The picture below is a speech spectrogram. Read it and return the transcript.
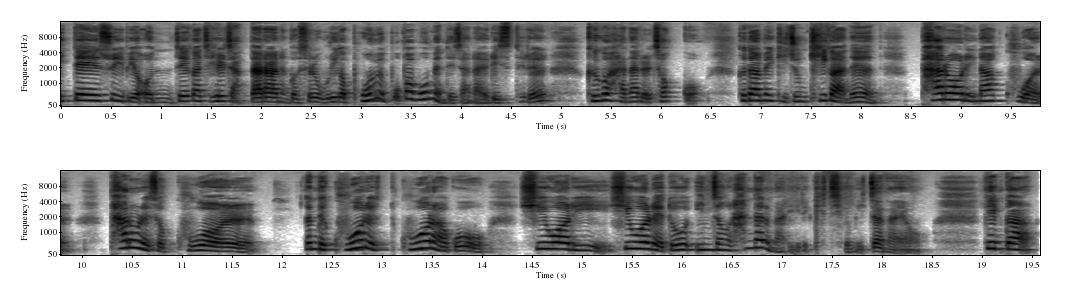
이때 수입이 언제가 제일 작다라는 것을 우리가 보면, 뽑아보면 되잖아요. 리스트를. 그거 하나를 적고, 그 다음에 기준 기간은 8월이나 9월, 8월에서 9월, 근데 9월에 9월하고 10월이 10월에도 인정을 한다는 말이 이렇게 지금 있잖아요. 그러니까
